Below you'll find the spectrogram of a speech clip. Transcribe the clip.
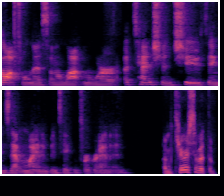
thoughtfulness and a lot more attention to things that might have been taken for granted. I'm curious about the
